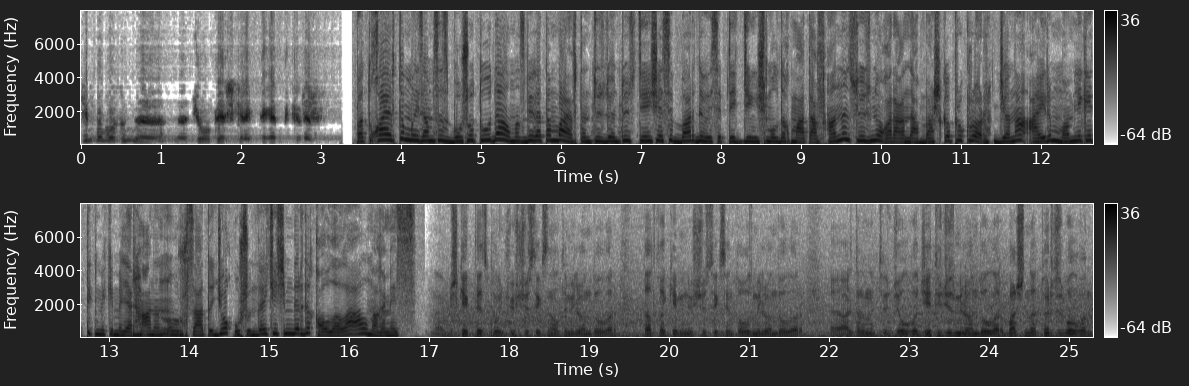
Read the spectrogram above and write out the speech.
ким болбосун э, жооп бериш керек деген пикирдемин. Батукаевты мыйзамсыз бошотууда Алмазбек Атамбаевдин түздөн түз тиешеси бар деп эсептейт Жеңиш Молдокматов. Анын сөзүнө караганда башкы прокурор жана айрым мамлекеттик мекемелер анын уруксаты жок ушундай чечимдерди кабыл ала алмак эмес. бишкек тэц боюнча үч жүз сексен алты миллион доллар датка кемин үч жүз сексен тогуз миллион доллар э, альтернатив жолго жети жүз миллион доллар башында төрт жүз болгон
